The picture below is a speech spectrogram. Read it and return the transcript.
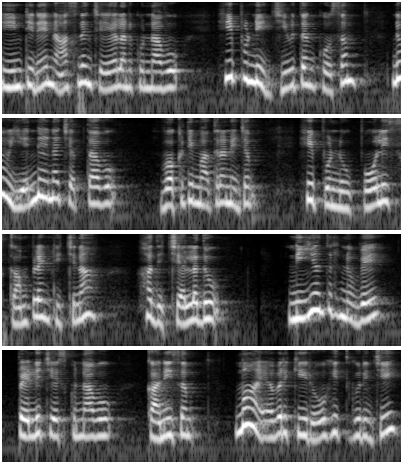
ఇంటినే నాశనం చేయాలనుకున్నావు. ఇప్పుడు నీ జీవితం కోసం నువ్వు ఎన్నైనా చెప్తావు. ఒకటి మాత్రం నిజం. ఇప్పుడు నువ్వు పోలీస్ కంప్లైంట్ ఇచ్చినా అది చెల్లదు. నీ అంతటి నువ్వే పెళ్ళి చేసుకున్నావు. కనీసం మా ఎవరికి రోహిత్ గురించి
